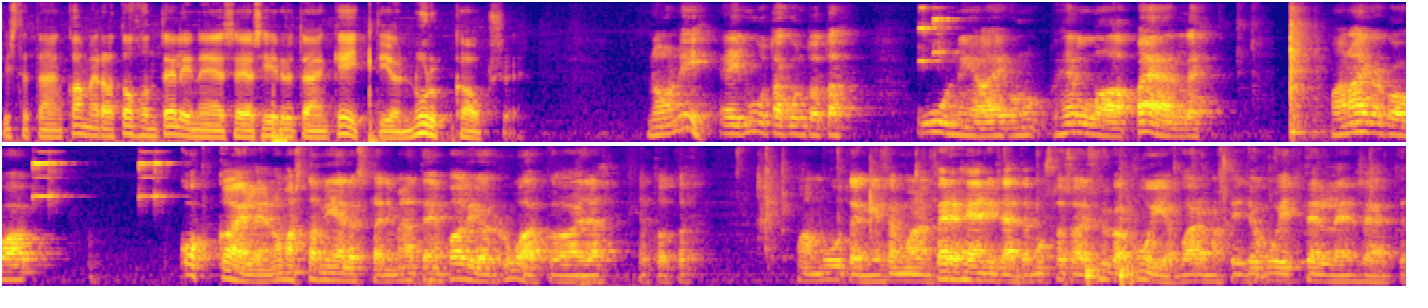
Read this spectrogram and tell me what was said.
pistetään kamera tohon telineeseen ja siirrytään keittiön nurkkaukseen. No niin, ei muuta kuin tota uunia, ei kun hellaa päälle. Mä oon aika kova kokkaileen omasta mielestäni. Mä teen paljon ruokaa ja, ja tota, mä oon muutenkin semmoinen perheenisä, että musta sais hyvä muija varmasti joku itselleen se, että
